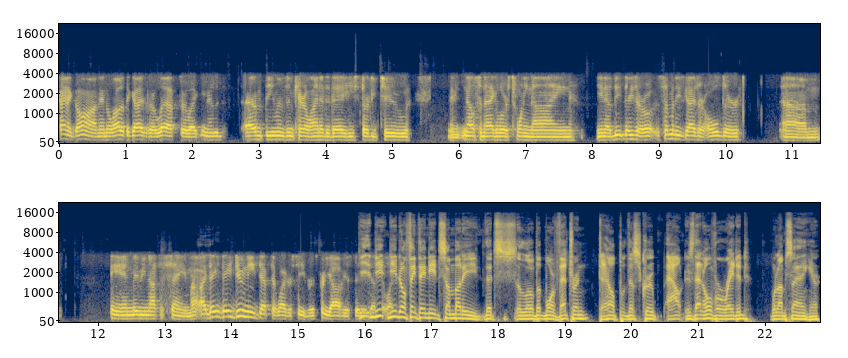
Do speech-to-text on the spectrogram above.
kind of gone, and a lot of the guys that are left are like you know Adam Thielen's in Carolina today. He's 32, and Nelson Agholor's 29. You know these, these are some of these guys are older, um, and maybe not the same. I, they they do need depth at wide receiver. It's pretty obvious. You, you, you, don't think they need somebody that's a little bit more veteran to help this group out? Is that overrated? What I'm saying here?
